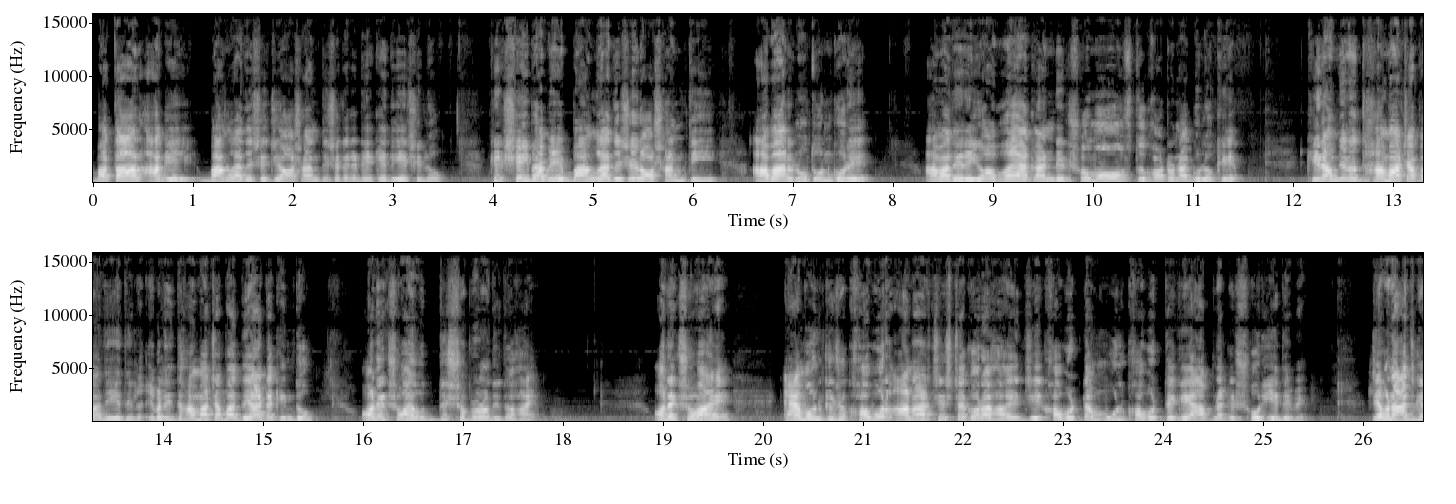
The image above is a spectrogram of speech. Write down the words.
বা তার আগে বাংলাদেশে যে অশান্তি সেটাকে ঢেকে দিয়েছিল, ঠিক সেইভাবে বাংলাদেশের অশান্তি আবার নতুন করে আমাদের এই অভয়াকাণ্ডের সমস্ত ঘটনাগুলোকে কিরম যেন ধামা চাপা দিয়ে দিল। এবার এই ধামা চাপা দেওয়াটা কিন্তু অনেক সময় উদ্দেশ্য প্রণোদিত হয়। অনেক সময় এমন কিছু খবর আনার চেষ্টা করা হয়, যে খবরটা মূল খবর থেকে আপনাকে সরিয়ে দেবে। যেমন আজকে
